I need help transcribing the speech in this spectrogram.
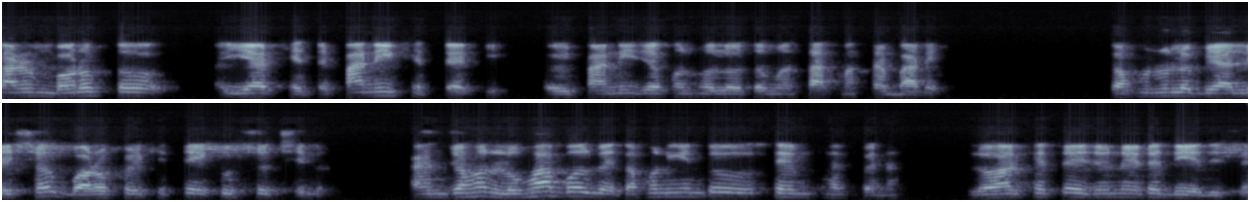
কারণ বরফ তো ইয়ার ক্ষেত্রে, পানির ক্ষেত্রে আর কি। ওই পানি যখন হলো তোমার তাপমাত্রা বাড়ে, তখন হলো বিয়াল্লিশশো বরফের ক্ষেত্রে একুশশো ছিল। কারণ যখন লোহা বলবে তখন কিন্তু সেম থাকবে না। লোহার ক্ষেত্রে এই জন্য এটা দিয়ে দিছে।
